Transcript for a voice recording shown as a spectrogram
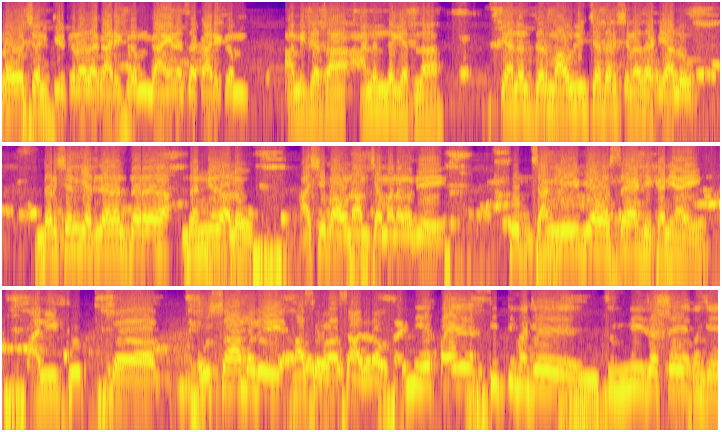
प्रवचन कीर्तनाचा कार्यक्रम गायनाचा कार्यक्रम आम्ही त्याचा आनंद घेतला. त्यानंतर माऊलींच्या दर्शनासाठी आलो. दर्शन घेतल्यानंतर धन्य झालो. अशी भावना आमच्या मनामध्ये खूप चांगली व्यवस्था या ठिकाणी आहे. आणि खूप उत्साहामध्ये हा सोहळा साजरा होत आहे. हे पाहिलं किती म्हणजे तुम्ही जसे म्हणजे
